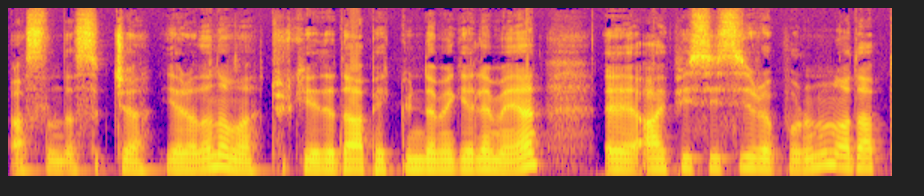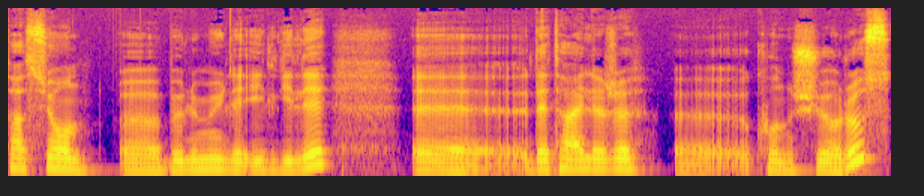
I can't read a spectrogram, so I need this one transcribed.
aslında sıkça yer alan ama Türkiye'de daha pek gündeme gelemeyen e, IPCC raporunun adaptasyon e, bölümüyle ilgili e, detayları e, konuşuyoruz.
